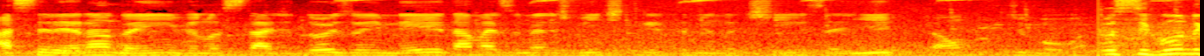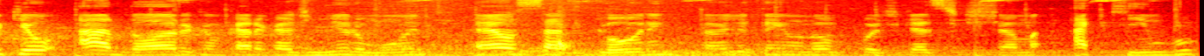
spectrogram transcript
acelerando aí em velocidade 2 ou meio dá mais ou menos 20, 30 minutinhos aí, então de boa. O segundo que eu adoro, que é um cara que eu admiro muito, é o Seth Godin. Então ele tem um novo podcast que chama Akimbo,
